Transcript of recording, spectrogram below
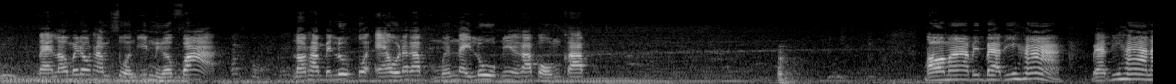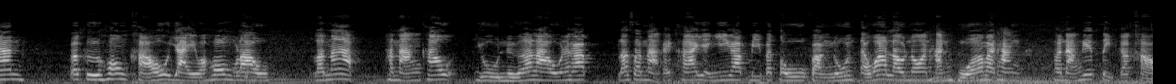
ำแต่เราไม่ต้องทำส่วนที่เหนือฝ้า เราทำเป็นรูปตัว L นะครับ เหมือนในรูปนี่นะครับผมครับ ต่อมาเป็นแบบที่ 5 แบบที่ 5 นั้น ก็คือห้องเขาใหญ่กว่าห้องเราระนาบผนังเขาอยู่เหนือเรานะครับ ลักษณะคล้ายๆ อย่างนี้ครับ มีประตูฝั่งนู้น แต่ว่าเรานอนหันหัวมาทางผนังที่ติดกับเขา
